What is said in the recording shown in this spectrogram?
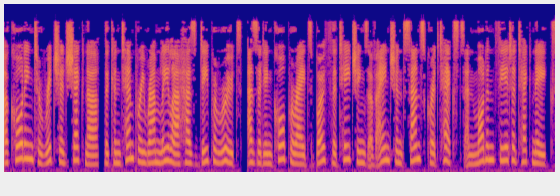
According to Richard Schechner, the contemporary Ramlila has deeper roots, as it incorporates both the teachings of ancient Sanskrit texts and modern theatre techniques.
